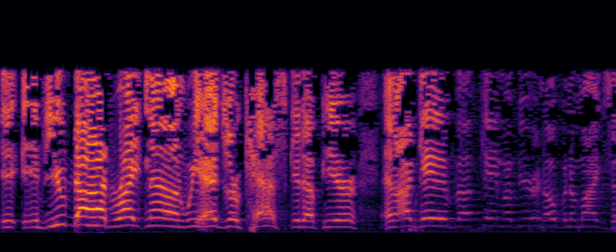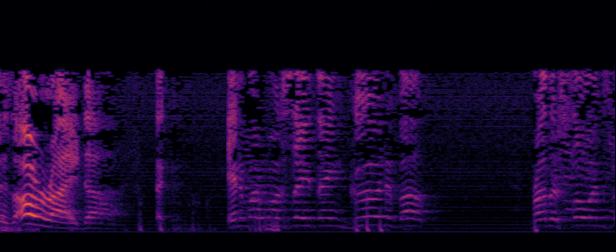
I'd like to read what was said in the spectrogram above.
if you died right now and we had your casket up here and I gave uh, came up here and opened the mic and says, "All right, uh, anybody want to say anything good about brother so and so?"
